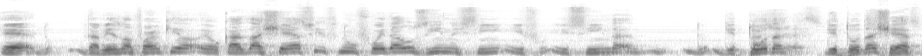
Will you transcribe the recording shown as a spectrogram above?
É, do- da mesma forma que é o caso da Chess, não foi da usina, e sim, e, e sim da, de, toda, de toda a Chess.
